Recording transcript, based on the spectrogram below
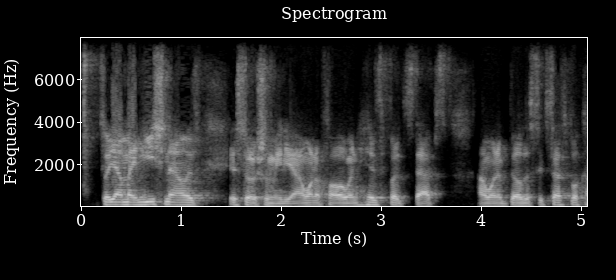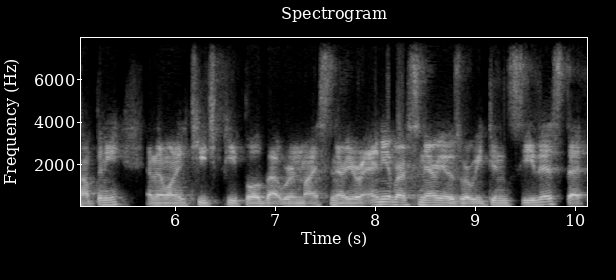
so yeah my niche now is is social media i want to follow in his footsteps I want to build a successful company. And I want to teach people that were in my scenario or any of our scenarios where we didn't see this, that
